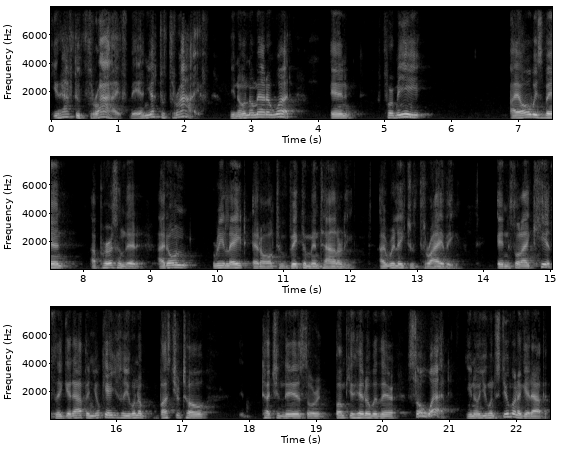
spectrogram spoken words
you have to thrive, man. You have to thrive. You know, no matter what. And for me, I always been a person that I don't relate at all to victim mentality. I relate to thriving. And so, like kids, they get up and okay, so you're gonna bust your toe touching this or bump your head over there. So what? You know, you're still to get up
